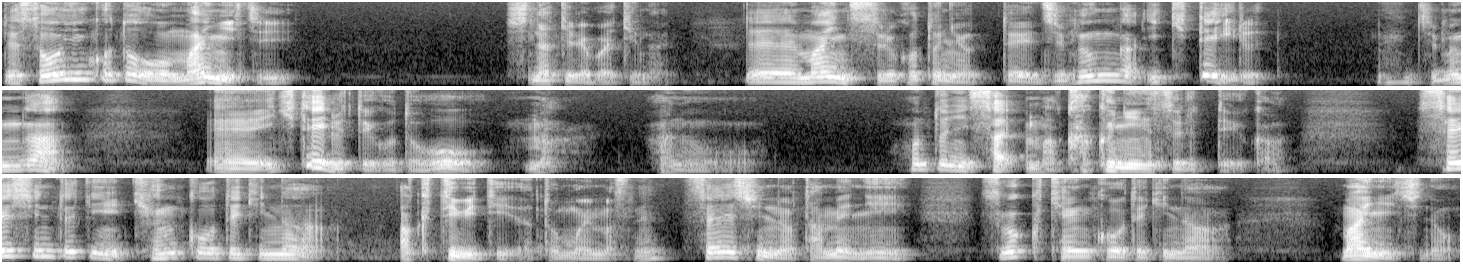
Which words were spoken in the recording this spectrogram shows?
でそういうことを毎日しなければいけない。で毎日することによって自分が生きている自分が、えー、生きているということをまああの本当にさ、まあ、確認するっていうか精神的に健康的なアクティビティだと思いますね。精神のためにすごく健康的な毎日の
